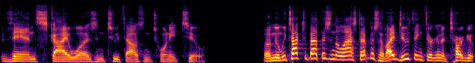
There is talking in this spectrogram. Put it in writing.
than Skyy was in 2022. But I mean, we talked about this in the last episode. I do think they're going to target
